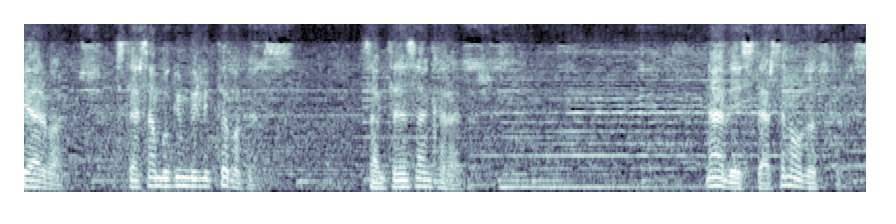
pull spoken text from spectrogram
İki yer varmış. İstersen bugün birlikte bakarız. Semtine sen karar ver. Nerede istersen orada tutarız.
